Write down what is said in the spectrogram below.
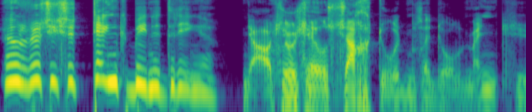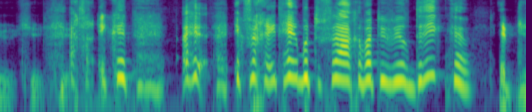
een Russische tank binnendringen. Ja, ze was heel zacht hoor, met zijn dolle mens. Ze- ze- ze- Echt, Ik, eh, ik vergeet helemaal te vragen wat u wilt drinken. Hebt u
